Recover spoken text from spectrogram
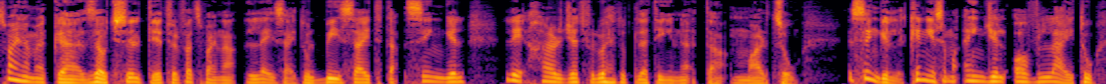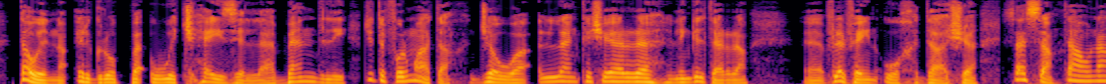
Smajna mek żewġ siltiet fil-fatt smajna l-A-side u l-B-side ta' single li ħarġet fil-31 ta' Marzu. Is-single kien jisimha Angel of Light u tawilna il-grupp Witch Hazel, band li ġiet iffurmata ġewwa Lancashire, l-Ingilterra, Eh, fl-2011. Sa issa tawna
